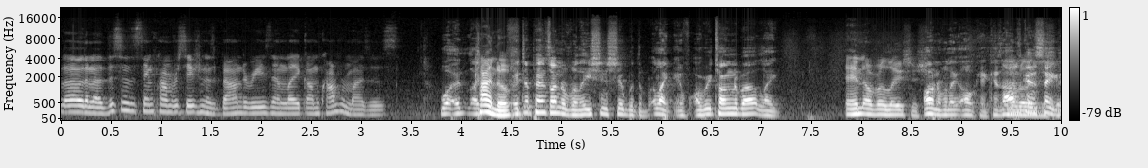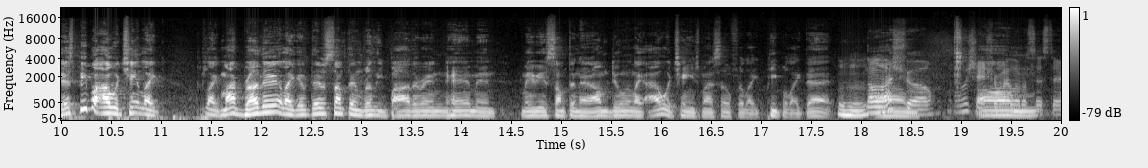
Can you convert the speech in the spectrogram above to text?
No, no, no. This is the same conversation as boundaries and like um compromises. Well, it, like, Kind of. It depends on the relationship with the like. If are we talking about like in a relationship. on a relate? Okay, because I was gonna say there's people I would change like like my brother. Like if there's something really bothering him and maybe it's something that I'm doing, like I would change myself for like people like that. No, that's Um, true. I wish I for my little Um, sister.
